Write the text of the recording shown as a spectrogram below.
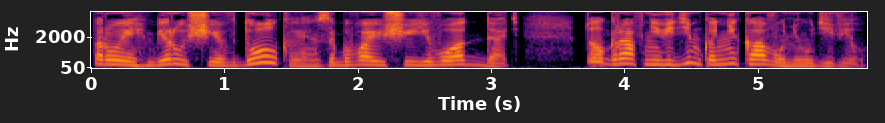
порой берущие в долг и забывающие его отдать, то граф-невидимка никого не удивил.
